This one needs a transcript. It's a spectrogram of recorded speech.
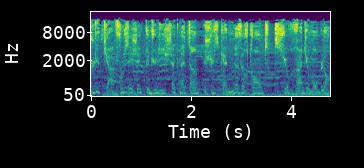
Lucas vous éjecte du lit chaque matin jusqu'à 9h30 sur Radio Mont Blanc.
